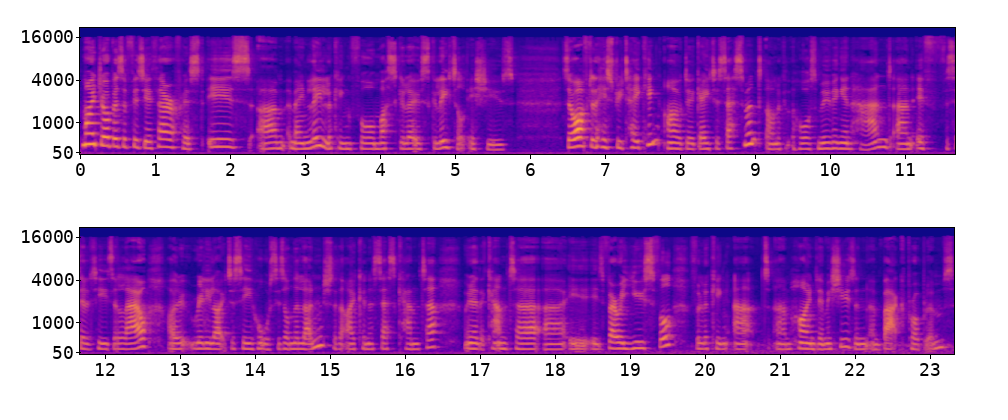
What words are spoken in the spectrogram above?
my job as a physiotherapist is um, mainly looking for musculoskeletal issues. So, after the history taking, I'll do a gait assessment. I'll look at the horse moving in hand, and if facilities allow, I really like to see horses on the lunge so that I can assess canter. We know that canter uh, is very useful for looking at um, hind limb issues and, and back problems.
